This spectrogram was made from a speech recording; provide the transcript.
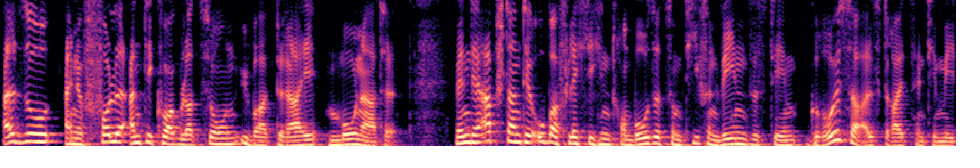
Also eine volle Antikoagulation über drei Monate. Wenn der Abstand der oberflächlichen Thrombose zum tiefen Venensystem größer als 3 cm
